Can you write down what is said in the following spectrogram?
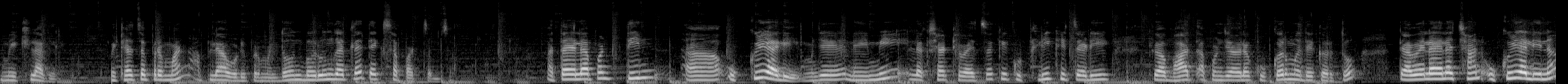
मीठ लागेल. मिठाचं प्रमाण आपल्या आवडीप्रमाणे दोन भरून घातलेत एक सपाट चमचा. आता याला आपण तीन उकळी आली म्हणजे नेहमी लक्षात ठेवायचं की कुठली खिचडी किंवा भात आपण ज्यावेळेला कुकरमध्ये करतो त्यावेळेला याला छान उकळी आली ना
